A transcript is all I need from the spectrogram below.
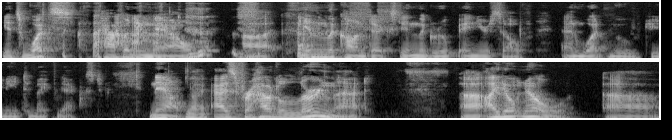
it's what's happening now uh, in the context, in the group, in yourself, and what move do you need to make next. Now, right. as for how to learn that, uh, I don't know. Uh,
